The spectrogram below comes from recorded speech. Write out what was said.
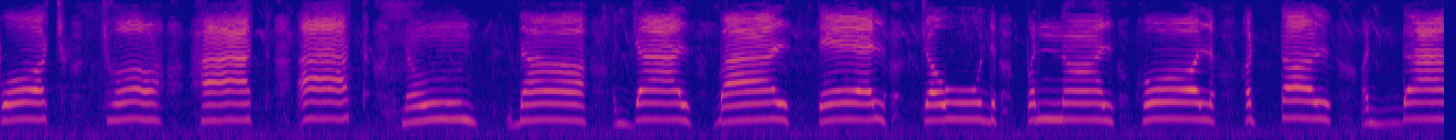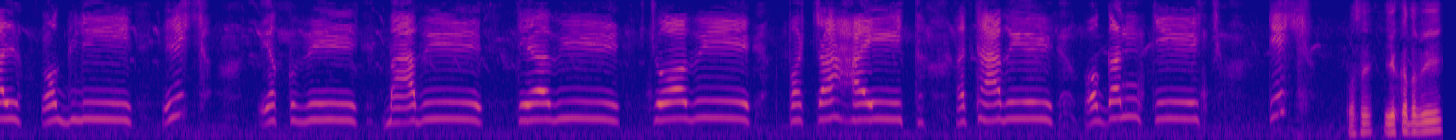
પાંચ છ સાત આઠ નવ દસ અગિયાર બાર તેર ચૌદ પંદર સોળ સત્તર અઢાર ઓગણીસ એકવીસ બાવીસ ત્રેવીસ ચોવીસ પચાસ અઠાવીસ ઓગણત્રીસ પચીસ પછી એક તવી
